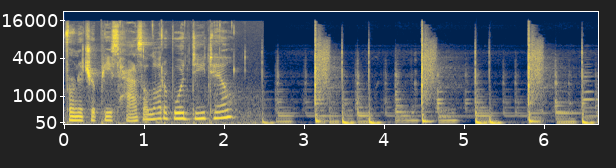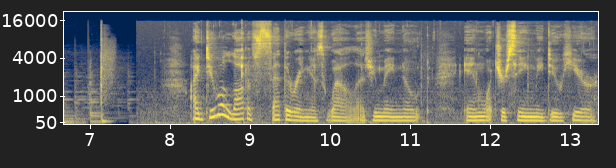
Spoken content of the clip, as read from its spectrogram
furniture piece has a lot of wood detail. I do a lot of feathering as well, as you may note in what you're seeing me do here.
